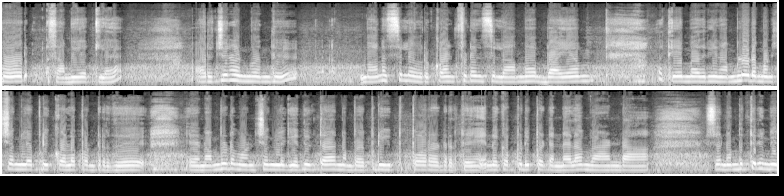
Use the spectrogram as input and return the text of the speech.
போர் சமயத்தில் அர்ஜுனன் வந்து மனசில் ஒரு கான்ஃபிடென்ஸ் இல்லாமல் பயம் அதே மாதிரி நம்மளோட மனுஷங்களை எப்படி கொலை பண்ணுறது நம்மளோட மனுஷங்களுக்கு எதிர்த்தா நம்ம எப்படி போராடுறது? எனக்கு அப்படிப்பட்ட நிலம் வேண்டாம். ஸோ நம்ம திரும்பி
